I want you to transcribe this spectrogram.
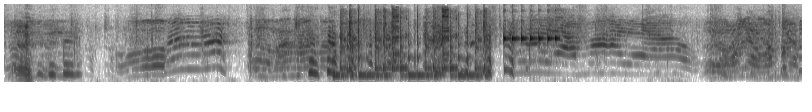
เออโอ้เออมามาเออมาแล้วมาแล้ว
